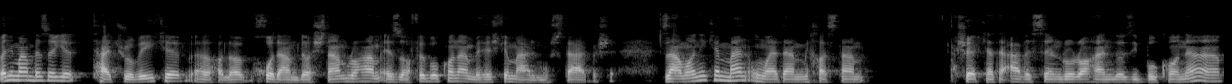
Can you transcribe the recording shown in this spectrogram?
ولی من بذار یه تجربه ای که حالا خودم داشتم رو هم اضافه بکنم بهش که ملموستر بشه. زمانی که من اومدم می‌خواستم شرکت اوسن رو راه اندازی بکنم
